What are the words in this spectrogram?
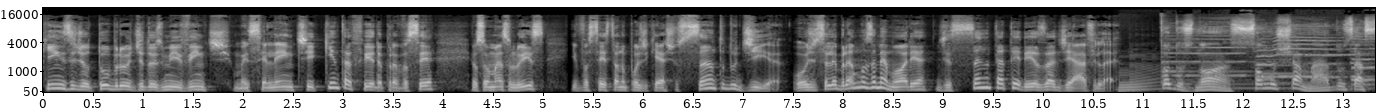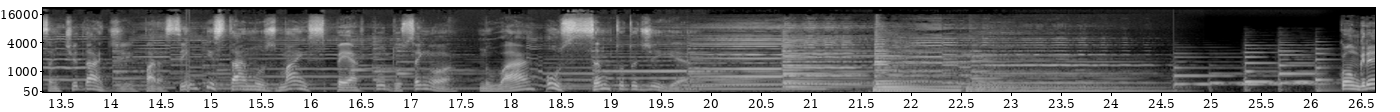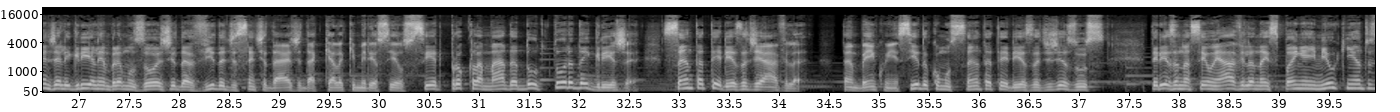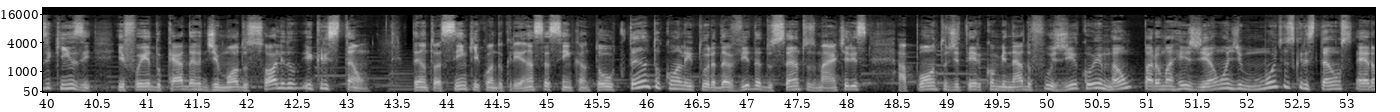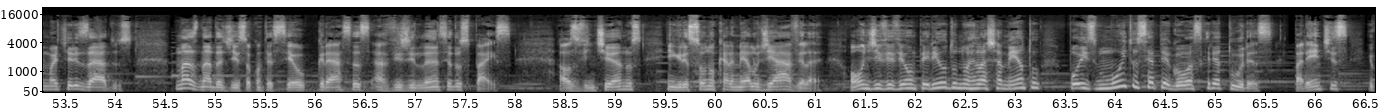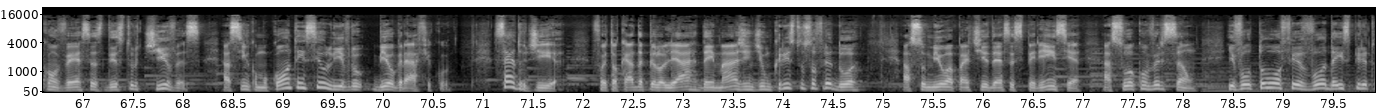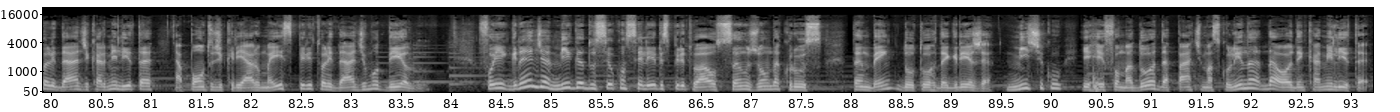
15 de outubro de 2020, uma excelente quinta-feira para você. Eu sou Márcio Luiz e você está no podcast o Santo do Dia. Hoje celebramos a memória de Santa Teresa de Ávila. Todos nós somos chamados à santidade, para assim estarmos mais perto do Senhor. No ar, o Santo do Dia. Com grande alegria lembramos hoje da vida de santidade daquela que mereceu ser proclamada doutora da Igreja, Santa Teresa de Ávila também conhecida como Santa Teresa de Jesus. Teresa nasceu em Ávila, na Espanha, em 1515 e foi educada de modo sólido e cristão. Tanto assim que, quando criança, se encantou tanto com a leitura da vida dos santos mártires, a ponto de ter combinado fugir com o irmão para uma região onde muitos cristãos eram martirizados. Mas nada disso aconteceu graças à vigilância dos pais. Aos 20 anos, ingressou no Carmelo de Ávila, onde viveu um período no relaxamento, pois muito se apegou às criaturas, parentes e conversas destrutivas, assim como conta em seu livro biográfico. Certo dia, foi tocada pelo olhar da imagem de um Cristo sofredor. Assumiu a partir dessa experiência a sua conversão e voltou ao fervor da espiritualidade carmelita a ponto de criar uma espiritualidade modelo. Foi grande amiga do seu conselheiro espiritual São João da Cruz, também doutor da Igreja, místico e reformador da parte masculina da Ordem Carmelita.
